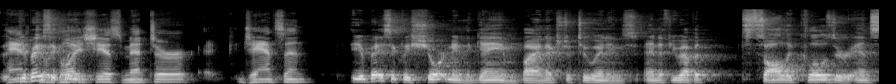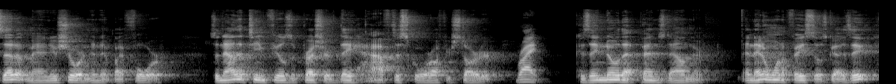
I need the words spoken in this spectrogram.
you're And basically Iglesias, Minter, Jansen. You're basically shortening the game by an extra two innings. And if you have a solid closer and setup man, you're shortening it by four. So now the team feels the pressure they have to score off your starter. Right. Because they know that pen's down there. And they don't want to face those guys. They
